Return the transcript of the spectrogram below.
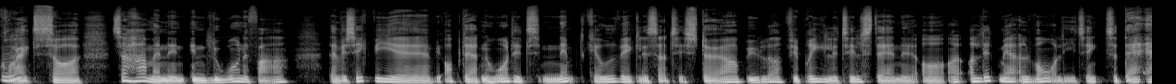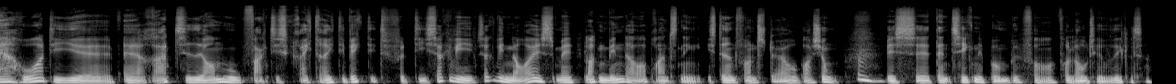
Korrekt. Mm. Så, så har man en, en lurende fare, der hvis ikke vi, øh, vi opdager den hurtigt, nemt kan udvikle sig til større bylder, febrile tilstande og, og, og lidt mere alvorlige ting. Så der er hurtig, øh, rettidig omhu faktisk rigtig, rigtig vigtigt, fordi så kan vi, så kan vi nøjes med blot en mindre oprensning i stedet for en større operation, mm. hvis øh, den tækkende bombe får, får lov til at udvikle sig.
